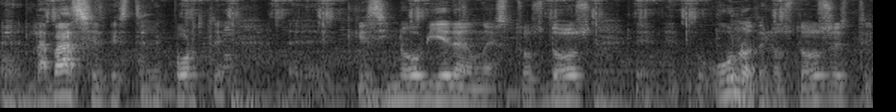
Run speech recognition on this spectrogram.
eh, la base de este deporte, que si no hubieran estos dos, uno de los dos, este,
